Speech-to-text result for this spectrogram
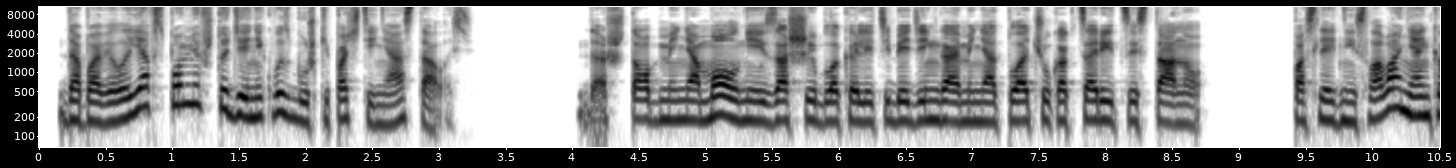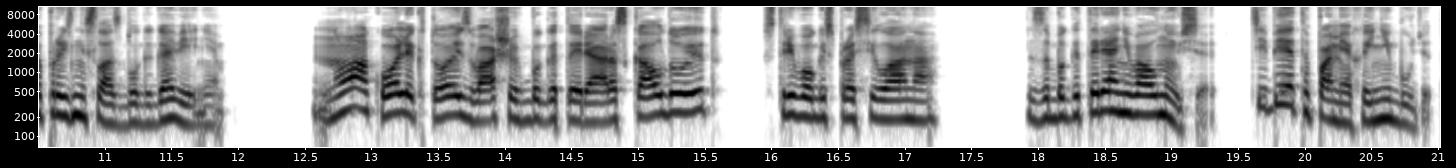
— добавила я, вспомнив, что денег в избушке почти не осталось. «Да чтоб меня молнией зашибло, коли тебе деньгами не отплачу, как царицей стану!» Последние слова нянька произнесла с благоговением. «Ну а коли кто из ваших богатыря расколдует?» — с тревогой спросила она. «За богатыря не волнуйся, тебе это помехой не будет.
